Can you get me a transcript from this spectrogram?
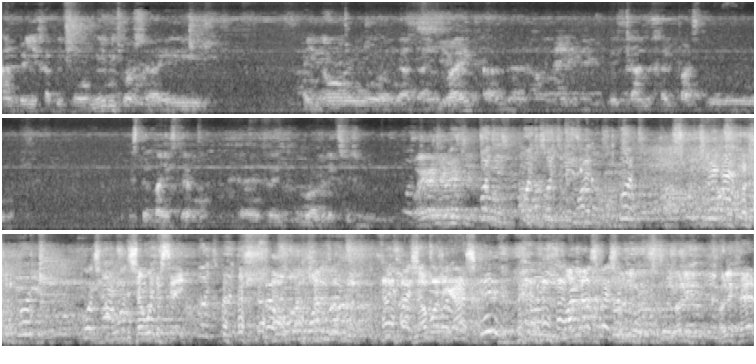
and really happy for me because I I know that I'm right and uh, they can help us to step by step uh, trying to do a great season. Coach, coach, coach, coach, coach, please, coach, coach, coach, Coach, I want to say what to say. coach, coach, Nobody asked. One last question. Only, only fair.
